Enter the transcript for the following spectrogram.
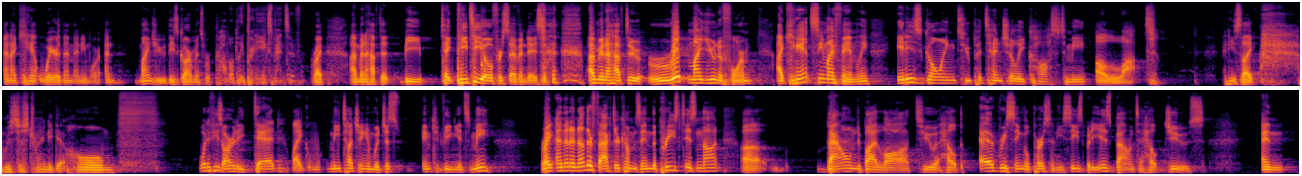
and I can't wear them anymore. And mind you, these garments were probably pretty expensive, right? I'm gonna have to be take PTO for seven days. I'm gonna have to rip my uniform. I can't see my family it is going to potentially cost me a lot. And he's like, ah, I was just trying to get home. What if he's already dead? Like, me touching him would just inconvenience me, right? And then another factor comes in the priest is not uh, bound by law to help every single person he sees, but he is bound to help Jews. And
